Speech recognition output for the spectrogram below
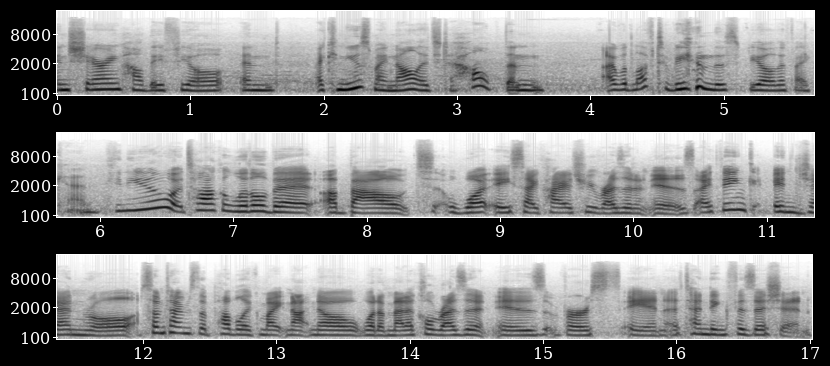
in sharing how they feel and I can use my knowledge to help, then I would love to be in this field if I can. Can you talk a little bit about what a psychiatry resident is? I think in general, sometimes the public might not know what a medical resident is versus an attending physician.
